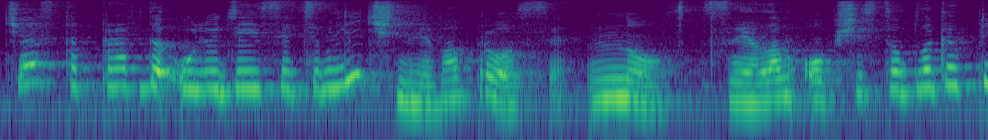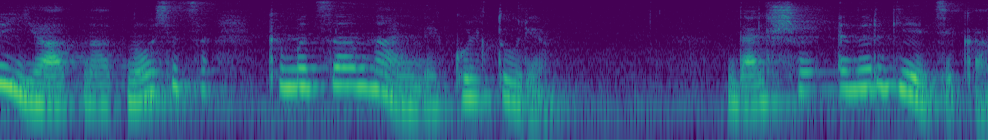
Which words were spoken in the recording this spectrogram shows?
Часто, правда, у людей с этим личные вопросы, но в целом общество благоприятно относится к эмоциональной культуре. Дальше энергетика.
